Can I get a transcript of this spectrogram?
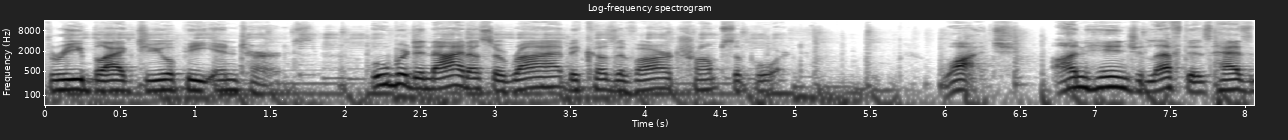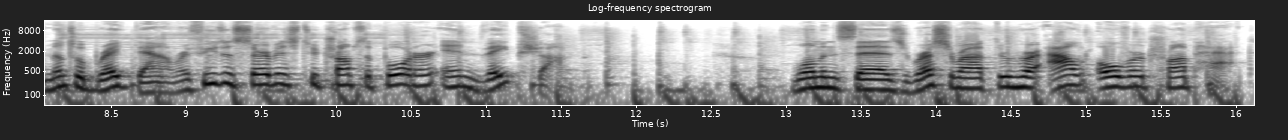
Three black GOP interns Uber denied us a ride because of our Trump support. Watch. Unhinged leftist has mental breakdown, refuses service to Trump supporter in vape shop. Woman says restaurant threw her out over Trump hat.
